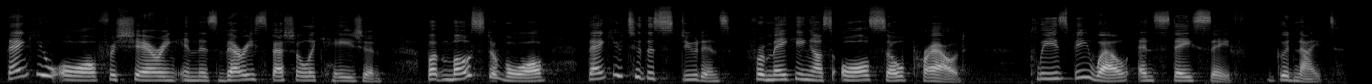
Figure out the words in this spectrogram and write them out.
Thank you all for sharing in this very special occasion. But most of all, thank you to the students for making us all so proud. Please be well and stay safe. Good night.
